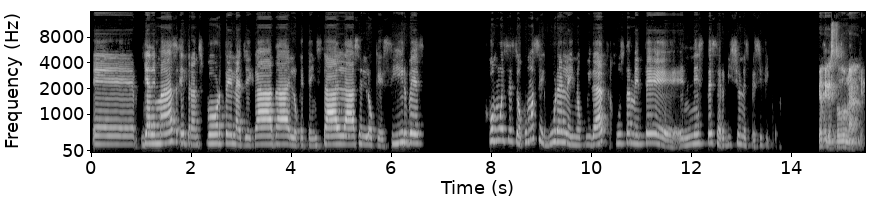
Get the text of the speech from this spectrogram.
Eh, y además el transporte, la llegada, en lo que te instalas, en lo que sirves. ¿Cómo es eso? ¿Cómo aseguran la inocuidad justamente en este servicio en específico? Fíjate que es todo un arte.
